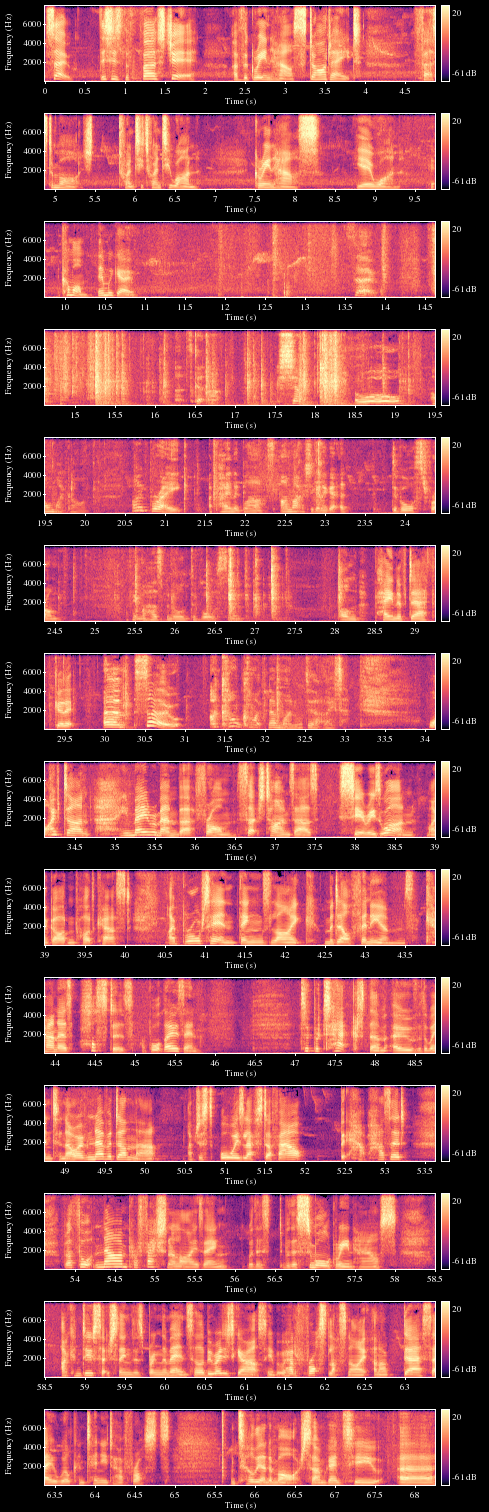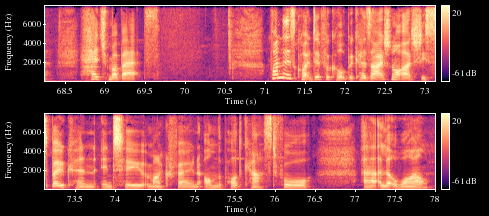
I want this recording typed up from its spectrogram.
So, this is the first year of the greenhouse. Star date 1st of March 2021. Greenhouse. Year one. Come on, in we go. So, let's get that shut. Oh, oh my god. I break a pane of glass. I'm actually going to get a divorced from. I think my husband will divorce me on pain of death. Get it? Um, so, I can't quite. Never mind, we'll do that later. What I've done, you may remember from such times as Series 1, my garden podcast, I brought in things like my delphiniums, Cannas, hostas. I brought those in to protect them over the winter. Now, I've never done that. I've just always left stuff out, a bit haphazard. But I thought now I'm professionalising with a, with a small greenhouse. I can do such things as bring them in. So they'll be ready to go out soon. But we had a frost last night, and I dare say we'll continue to have frosts until the end of March. So I'm going to uh, hedge my bets. I find this quite difficult because I actually not actually spoken into a microphone on the podcast for uh, a little while.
